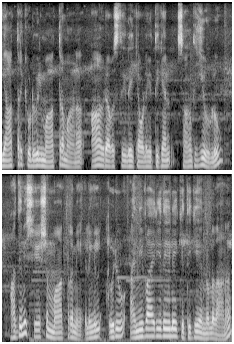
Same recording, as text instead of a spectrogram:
യാത്രയ്ക്കൊടുവിൽ മാത്രമാണ് ആ ഒരു അവസ്ഥയിലേക്ക് അവളെ എത്തിക്കാൻ സാധിക്കുകയുള്ളൂ. അതിനുശേഷം മാത്രമേ അല്ലെങ്കിൽ ഒരു അനിവാര്യതയിലേക്ക് എത്തിക്കുക എന്നുള്ളതാണ്.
